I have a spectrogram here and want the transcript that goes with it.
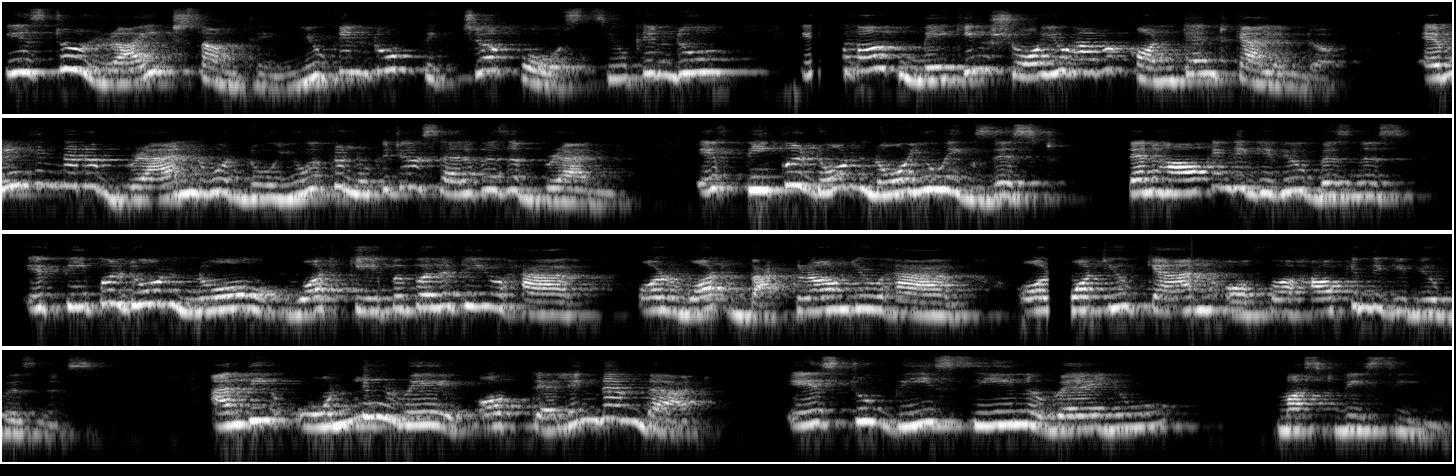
is to write something. You can do picture posts. You can do it's about making sure you have a content calendar. Everything that a brand would do you have to look at yourself as a brand. If people don't know you exist then how can they give you business? If people don't know what capability you have or what background you have or what you can offer, how can they give you business? And the only way of telling them that is to be seen where you must be seen.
